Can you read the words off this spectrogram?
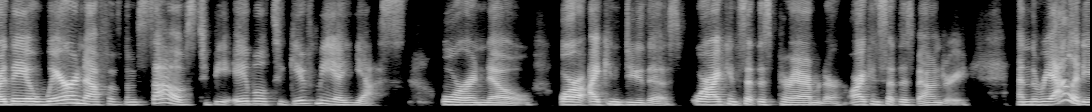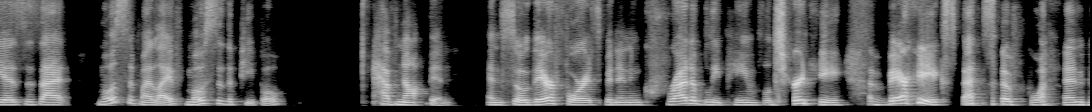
Are they aware enough of themselves to be able to give me a yes or a no or I can do this, or I can set this parameter, or I can set this boundary. And the reality is, is that most of my life, most of the people have not been. And so, therefore, it's been an incredibly painful journey, a very expensive one, and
